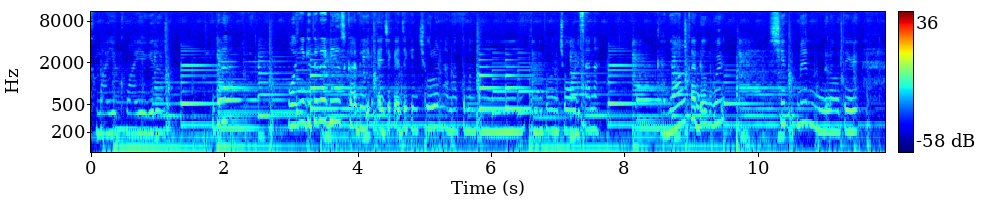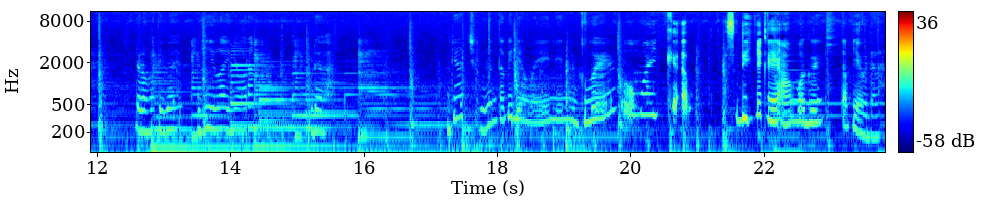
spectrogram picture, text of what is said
kemayu kemayu gitu. Gitu lah. Pokoknya gitu lah dia suka diejek-ejekin culun sama temen-temen temen-temen cowok di sana. Gak nyangka dong gue. Shit man dalam hati gue dalam hati gue gila ini orang udah dia culun tapi dia mainin gue. Oh my god. Sedihnya kayak apa gue? Tapi ya udahlah.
